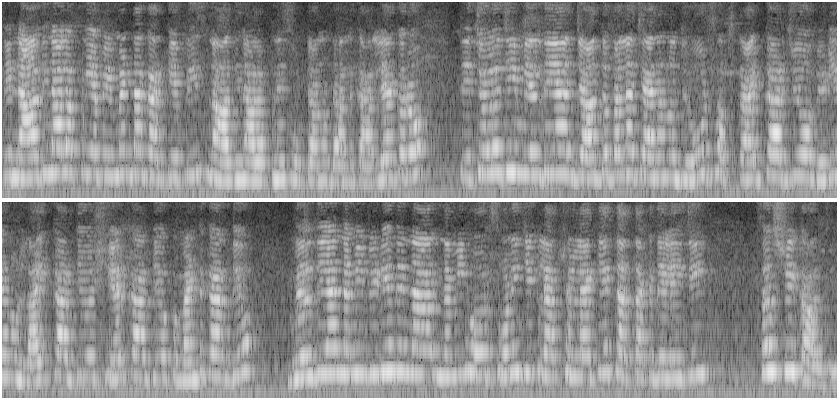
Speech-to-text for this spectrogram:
ਤੇ ਨਾਲ ਦੀ ਨਾਲ ਆਪਣੀਆਂ ਪੇਮੈਂਟਾਂ ਕਰਕੇ ਪਲੀਜ਼ ਨਾਲ ਦੀ ਨਾਲ ਆਪਣੇ ਸੂਟਾਂ ਨੂੰ ਡਨ ਕਰ ਲਿਆ ਕਰੋ। ਤੇ ਚਲੋ ਜੀ, ਮਿਲਦੇ ਆਂ ਜਾਣ ਤੋਂ ਪਹਿਲਾਂ ਚੈਨਲ ਨੂੰ ਜਰੂਰ ਸਬਸਕ੍ਰਾਈਬ ਕਰ ਜਿਓ ਵੀਡੀਓ ਨੂੰ ਲਾਈਕ ਕਰ ਦਿਓ ਸ਼ੇਅਰ ਕਰ ਦਿਓ ਕਮੈਂਟ ਕਰ ਦਿਓ। ਮਿਲਦੇ ਆਂ ਨਵੀਂ ਵੀਡੀਓ ਦੇ ਨਾਲ, ਨਵੀਂ ਹੋਰ ਸੋਹਣੀ ਜੀ ਕਲੈਕਸ਼ਨ ਲੈ ਕੇ ਤਦ ਤੱਕ ਦੇ ਲਈ ਜੀ। ਸਤਿ ਸ਼੍ਰੀ ਅਕਾਲ ਜੀ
